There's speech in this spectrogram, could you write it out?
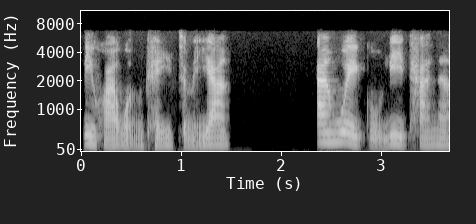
丽华，我们可以怎么样？安慰鼓励他呢？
